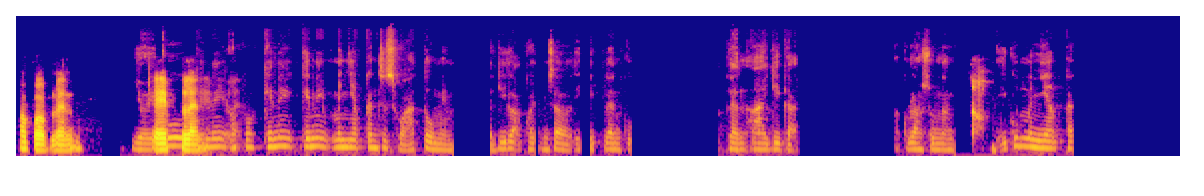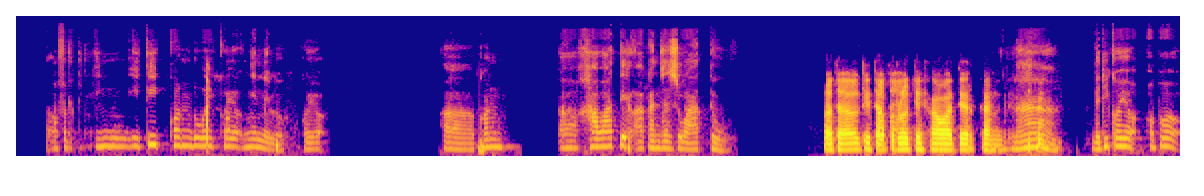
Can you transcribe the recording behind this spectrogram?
apa plan? Ya Eh, iku plan. kene apa kene kene menyiapkan sesuatu memang. Jadi lah koyo misal iki planku plan A iki Kak. Aku langsung nang iku menyiapkan overthinking iki kon luwe koyo ngene lho, koyo eh kon eh, khawatir akan sesuatu. Padahal tidak perlu dikhawatirkan. Nah, jadi koyo apa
